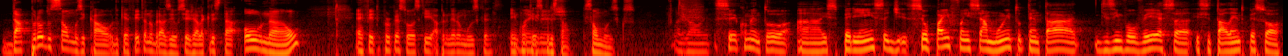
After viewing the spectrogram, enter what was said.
da produção musical do que é feita no Brasil, seja ela cristã ou não, é feita por pessoas que aprenderam música em contexto cristão. São músicos. Legal, hein? Você comentou a experiência de seu pai influenciar muito, tentar desenvolver essa, esse talento pessoal.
